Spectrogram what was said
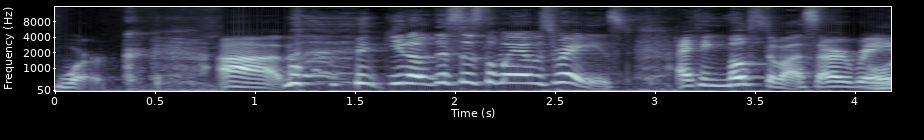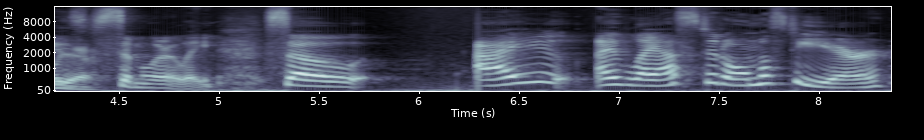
work. Um, you know, this is the way I was raised. I think most of us are raised oh, yeah. similarly. So I I lasted almost a year.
